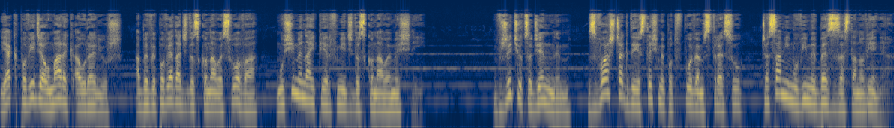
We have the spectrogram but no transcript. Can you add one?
Jak powiedział Marek Aureliusz, aby wypowiadać doskonałe słowa, musimy najpierw mieć doskonałe myśli. W życiu codziennym, zwłaszcza gdy jesteśmy pod wpływem stresu, czasami mówimy bez zastanowienia.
